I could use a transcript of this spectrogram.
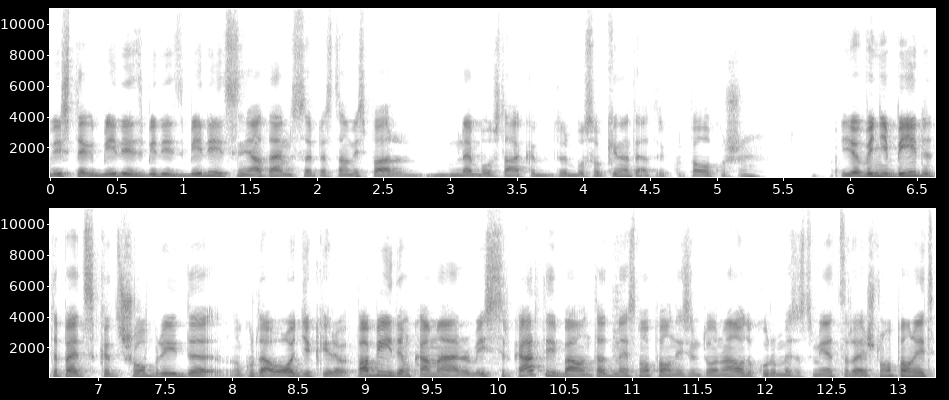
viss tiek bīdīts, bīdīts, bīdīts, un jautājums, vai pēc tam vispār nebūs tā, ka būs jau kinoteātri, kur palikuši. Jo viņi bīda, tāpēc, ka šobrīd, eh, nu, kur tā loģika ir, pabīdam, kamēr viss ir kārtībā, un tad mēs nopelnīsim to naudu, kuru mēs esam iecerējuši nopelnīt.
